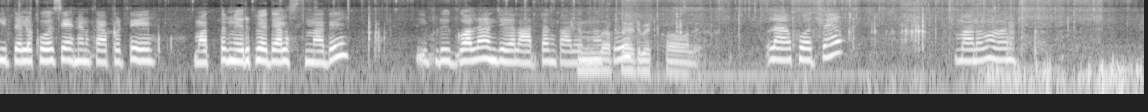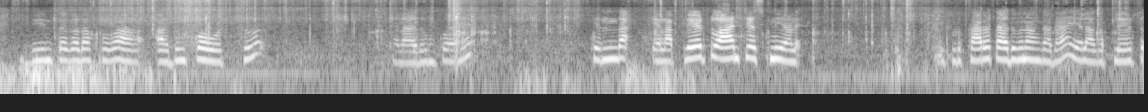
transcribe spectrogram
వీటిలో కోసేసినాను కాబట్టి మొత్తం మెరిపే తెలుస్తున్నది. ఇప్పుడు ఈ గొల్ల ఏం చేయాలో అర్థం కాలేదు లేకపోతే మనము దీంతో కూడా అదుముకోవచ్చు. ఇలా అదుముకొని కింద ఇలా ప్లేట్ ఆన్ చేసుకునేయాలి. ఇప్పుడు కర్రతో అదుగునాం కదా ఇలాగ ప్లేట్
